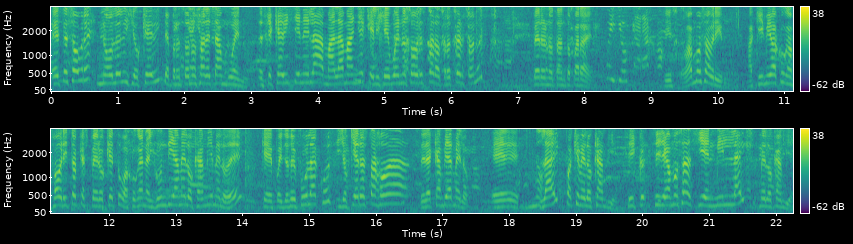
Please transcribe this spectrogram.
Este sobre no lo eligió Kevin, de pronto no sale tan bueno. Es que Kevin tiene la mala maña que elige buenos sobres para otras personas, pero no tanto para él. Listo, vamos a abrir. Aquí mi Bakugan favorito que espero que tu Bakugan algún día me lo cambie y me lo dé. Que pues yo soy Full Acus y yo quiero esta joda, debería cambiármelo. Eh, No. Like para que me lo cambie. Si, si llegamos a 100 mil likes, me lo cambie.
